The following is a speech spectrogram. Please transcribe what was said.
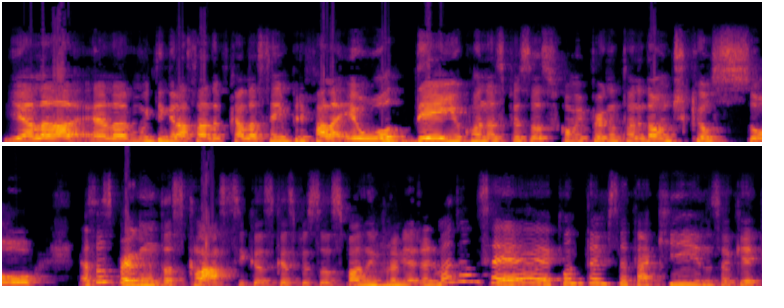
E ela, ela é muito engraçada porque ela sempre fala: Eu odeio quando as pessoas ficam me perguntando de onde que eu sou. Essas perguntas clássicas que as pessoas fazem uhum. para viajar: Mas onde você é? Quanto tempo você tá aqui? Não sei o quê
